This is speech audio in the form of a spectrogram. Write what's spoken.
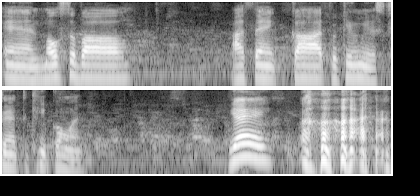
and most of all, I thank God for giving me the strength to keep going. Yay! Hi,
